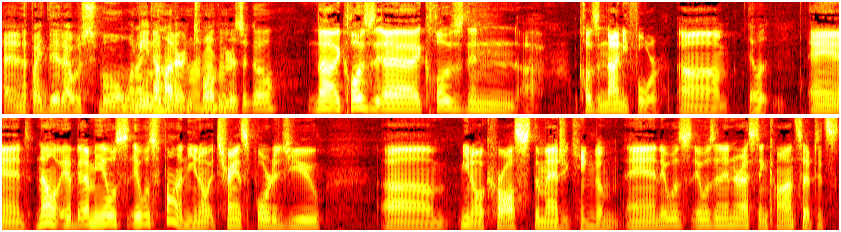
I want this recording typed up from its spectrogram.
and if I did, I was small when I mean 112 years ago? No, it closed. Uh, it closed in uh, closed in '94. Um, was, and no, it, I mean it was it was fun. You know, it transported you, um, you know, across the Magic Kingdom, and it was it was an interesting concept. It's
